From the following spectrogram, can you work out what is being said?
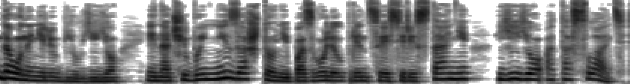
Да он и не любил ее, иначе бы ни за что не позволил принцессе Ристани ее отослать.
